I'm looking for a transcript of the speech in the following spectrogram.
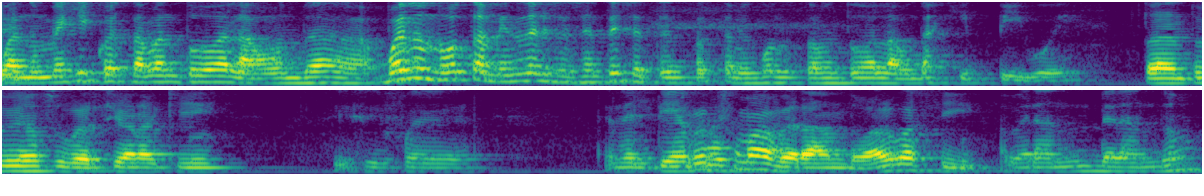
cuando México estaba en toda la onda... Bueno, no, también en el 60 y 70, también cuando estaba en toda la onda hippie, güey. También tuvieron su versión aquí. Sí, sí, fue en el Creo tiempo... que se llama Verando, algo así. A veran- verando.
